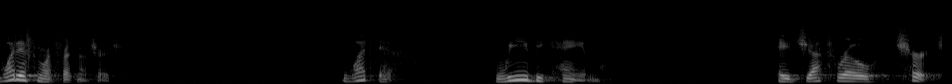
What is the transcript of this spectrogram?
What if North Fresno Church? What if we became a Jethro church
